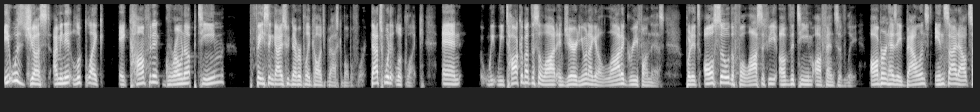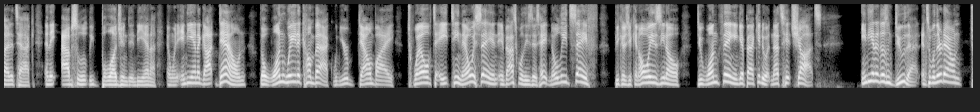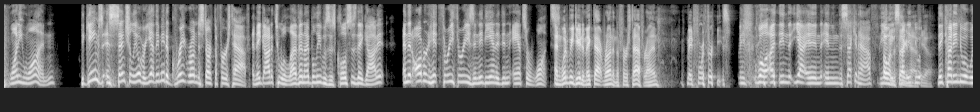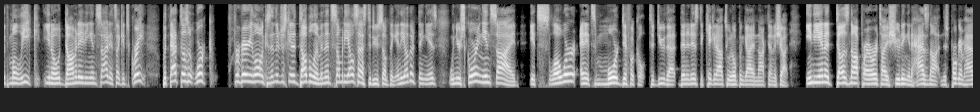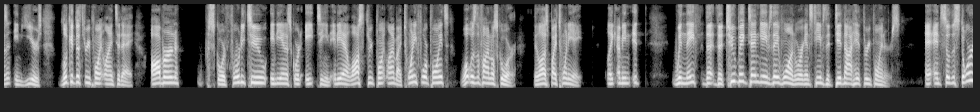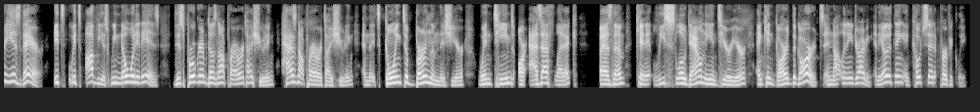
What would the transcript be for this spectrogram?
it was just, I mean, it looked like a confident grown-up team facing guys who'd never played college basketball before. That's what it looked like. And we we talk about this a lot and Jerod, you and I get a lot of grief on this, but it's also the philosophy of the team offensively. Auburn has a balanced inside outside attack and they absolutely bludgeoned Indiana. And when Indiana got down, the one way to come back when you're down by 12 to 18, they always say in, in basketball these days, hey, no lead safe because you can always, you know, do one thing and get back into it, and that's hit shots. Indiana doesn't do that. And so when they're down 21, the game's essentially over. Yeah, they made a great run to start the first half, and they got it to 11, I believe, was as close as they got it. And then Auburn hit three threes, and Indiana didn't answer once. And what did we do to make that run in the first half, Ryan? Made four threes. well, in the, yeah, in in the second half, Oh, in the second half, it- yeah. they cut into it with Malik, you know, dominating inside. It's like it's great, but that doesn't work for very long because then they're just going to double him, and then somebody else has to do something. And the other thing is, when you're scoring inside, it's slower and it's more difficult to do that than it is to kick it out to an open guy and knock down a shot. Indiana does not prioritize shooting and has not, and this program hasn't in years. Look at the three point line today. Auburn scored 42, Indiana scored 18. Indiana lost three point line by 24 points. What was the final score? They lost by 28. Like, I mean, it when they the the two Big Ten games they've won were against teams that did not hit three pointers, and, and so the story is there. It's it's obvious. We know what it is. This program does not prioritize shooting, has not prioritized shooting, and it's going to burn them this year when teams are as athletic as them, can at least slow down the interior and can guard the guards and not let any driving. And the other thing, and coach said it perfectly,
